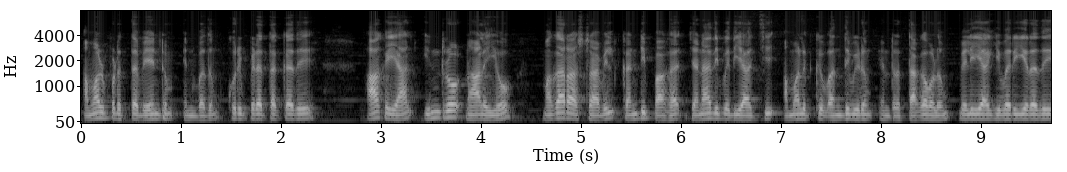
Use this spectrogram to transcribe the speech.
அமல்படுத்த வேண்டும் என்பதும் குறிப்பிடத்தக்கது. ஆகையால் இன்றோ நாளையோ மகாராஷ்டிராவில் கண்டிப்பாக ஜனாதிபதி ஆட்சி அமலுக்கு வந்துவிடும் என்ற தகவலும் வெளியாகி வருகிறது.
